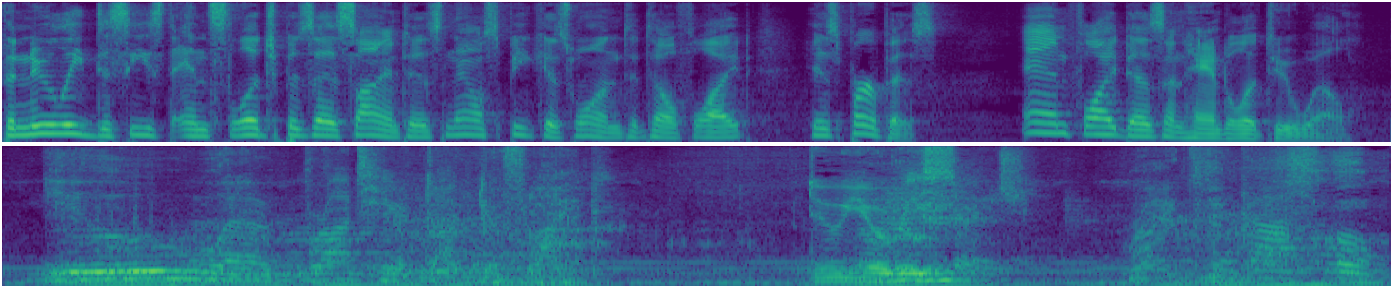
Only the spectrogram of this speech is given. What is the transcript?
The newly deceased and sludge possessed scientists now speak as one to tell Flight his purpose, and Flight doesn't handle it too well. You were brought here, Dr. Flight. Do your research. Write the gospel.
